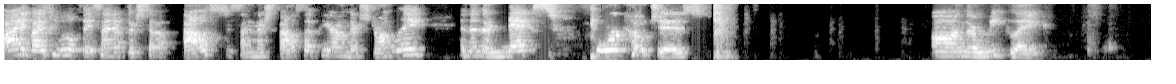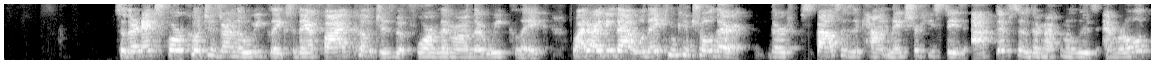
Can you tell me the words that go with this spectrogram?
I advise people if they sign up their spouse to sign their spouse up here on their strong leg, and then their next four coaches on their weak leg. So their next four coaches are on the weak leg. So they have five coaches, but four of them are on their weak leg. Why do I do that? Well, they can control their their spouse's account make sure he stays active so they're not going to lose emerald.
